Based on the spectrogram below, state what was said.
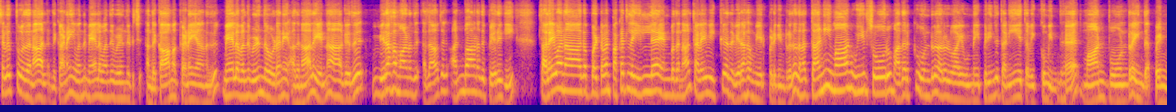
செலுத்துவதனால் அந்த கணை வந்து மேல வந்து விழுந்துடுச்சு. அந்த காம கணையானது மேல வந்து விழுந்த உடனே அதனால என்ன ஆகுது? விரகமானது அதாவது அன்பானது பெருகி தலைவனாகப்பட்டவன் பக்கத்துல இல்ல என்பதனால் தலைவிக்கு அது விரகம் ஏற்படுகின்றது. அதனால் தனிமான் உயிர் சோறும் அதற்கு ஒன்று அருள்வாய். உன்னை பிரிந்து தனியே தவிக்கும் இந்த மான் போன்ற இந்த பெண்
